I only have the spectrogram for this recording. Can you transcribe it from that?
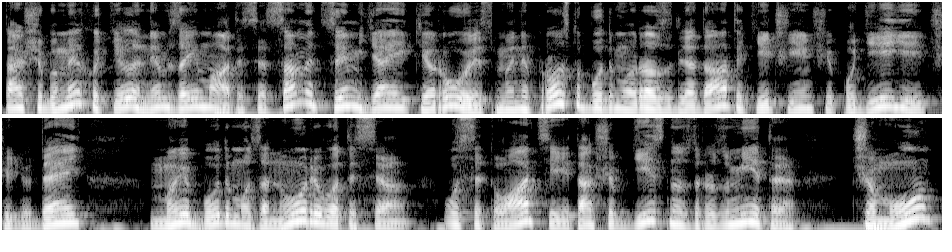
так щоб ми хотіли ним займатися. Саме цим я і керуюсь. Ми не просто будемо розглядати ті чи інші події чи людей. Ми будемо занурюватися у ситуації так, щоб дійсно зрозуміти, чому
